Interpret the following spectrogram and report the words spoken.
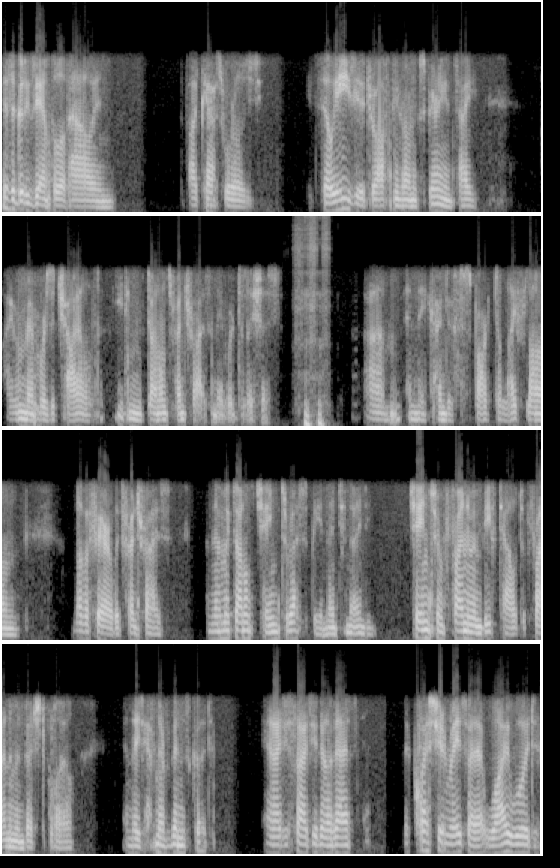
This is a good example of how in the podcast world it's so easy to draw from your own experience. I I remember as a child eating McDonald's French fries, and they were delicious. um, and they kind of sparked a lifelong love affair with French fries. And then McDonald's changed the recipe in 1990, changed from frying them in beef tallow to frying them in vegetable oil, and they have never been as good. And I just thought, you know, that the question raised by that: Why would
